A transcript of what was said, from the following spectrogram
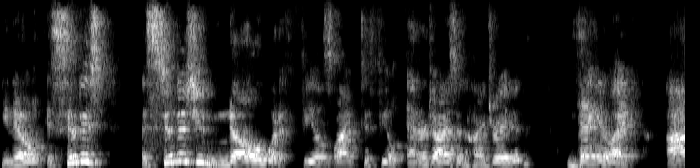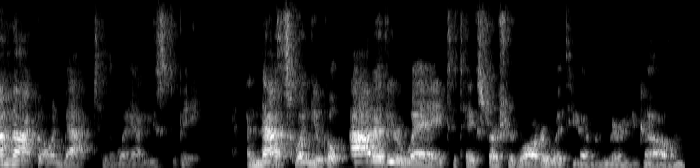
you know, as soon as as soon as you know what it feels like to feel energized and hydrated, then you're like, I'm not going back to the way I used to be. And that's when you'll go out of your way to take structured water with you everywhere you go. And,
